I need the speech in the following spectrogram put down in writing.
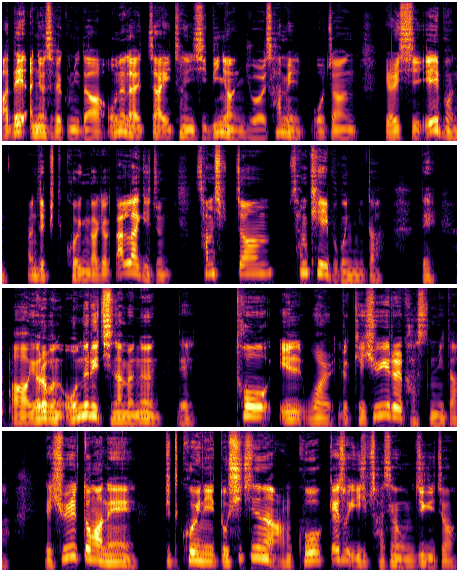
아, 네, 안녕하세요. 백구입니다. 오늘 날짜 2022년 6월 3일 오전 10시 1분. 현재 비트코인 가격 달러 기준 30.3K 부근입니다. 네, 어, 여러분, 오늘이 지나면은, 네, 토, 일, 월, 이렇게 휴일을 갔습니다. 네, 휴일 동안에 비트코인이 또 쉬지는 않고 계속 24시간 움직이죠.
